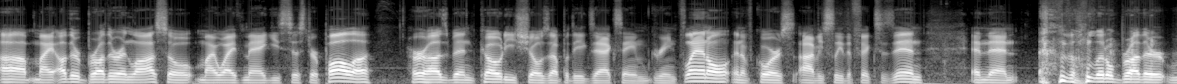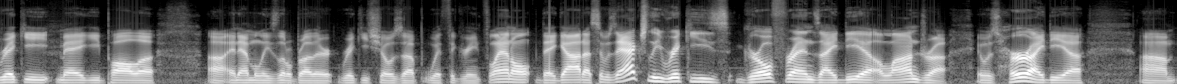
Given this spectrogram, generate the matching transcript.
uh, my other brother-in-law, so my wife Maggie's sister Paula her husband Cody shows up with the exact same green flannel, and of course, obviously the fix is in. And then the little brother Ricky, Maggie, Paula, uh, and Emily's little brother Ricky shows up with the green flannel. They got us. It was actually Ricky's girlfriend's idea, Alondra. It was her idea um,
